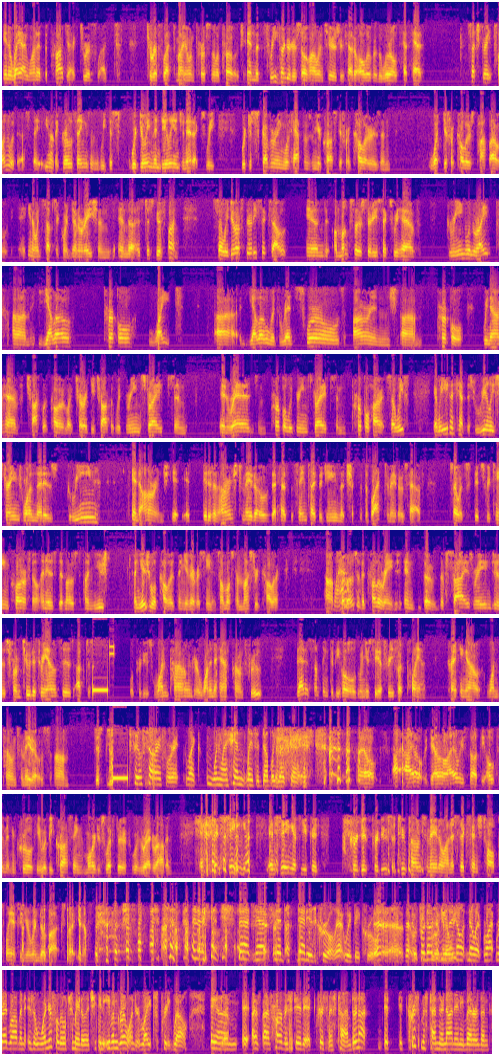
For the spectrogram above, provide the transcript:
in a way, I wanted the project to reflect to reflect my own personal approach. And the 300 or so volunteers we've had all over the world have had such great fun with this. They, you know, they grow things, and we just we're doing Mendelian genetics. We we're discovering what happens when you cross different colors and what different colors pop out, you know, in subsequent generations, and uh, it's just good fun. So we do have 36 out, and amongst those 36, we have green when ripe, um, yellow, purple, white, uh, yellow with red swirls, orange, um, purple. We now have chocolate colored, like Cherokee chocolate with green stripes and and reds and purple with green stripes and purple hearts. So we've and we even have this really strange one that is green and orange. It, it, it is an orange tomato that has the same type of gene that, sh- that the black tomatoes have. So it's, it's retained chlorophyll and is the most unusual, unusual colored thing you've ever seen. It's almost a mustard color. Uh, wow. So those are the color range, and the the size ranges from two to three ounces up to will produce one pound or one and a half pound fruit. That is something to behold when you see a three foot plant cranking out one pound tomatoes. Um, just beautiful. I feel sorry for it, like when my hen lays a double yolked egg. well, I, I Daryl, I always thought the ultimate in cruelty would be crossing Mortgage Lifter with Red Robin, and seeing and seeing if you could produ- produce a two pound tomato on a six inch tall plant in your window box. But you know, that that that that is cruel. That would be cruel. Uh, that would For those cruel. of you, know, that we- don't know it, Red Robin is a wonderful little tomato that you can even grow under lights pretty well. And I've I've harvested at Christmas time. They're not at, at Christmas time. They're not any better than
